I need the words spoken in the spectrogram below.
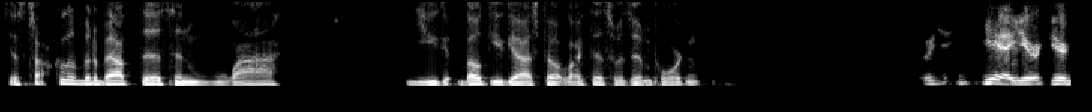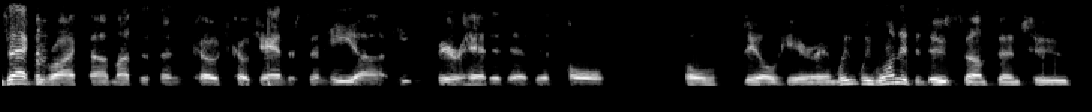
just talk a little bit about this and why you both of you guys felt like this was important. Yeah, you're you're exactly right. Uh, my assistant coach, Coach Anderson, he uh, he spearheaded uh, this whole whole deal here, and we, we wanted to do something to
